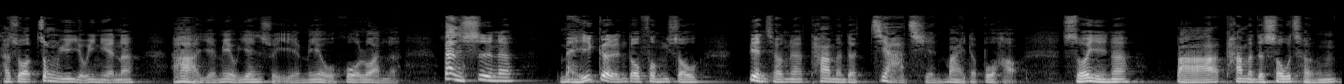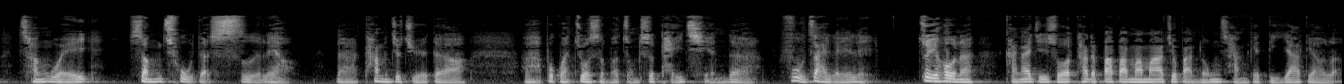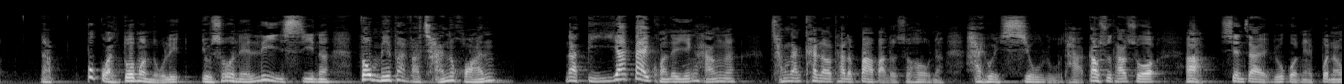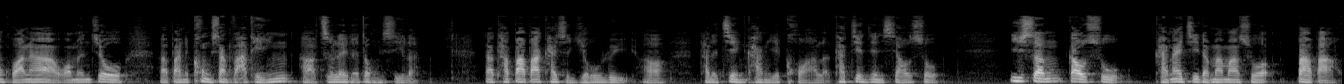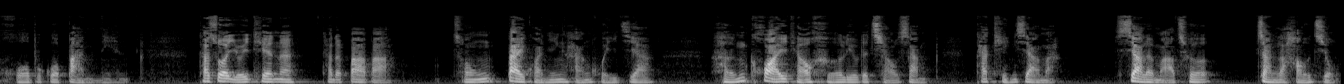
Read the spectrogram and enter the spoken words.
他说：“终于有一年呢，啊，也没有淹水，也没有祸乱了。但是呢，每一个人都丰收，变成呢他们的价钱卖得不好，所以呢，把他们的收成成为牲畜的饲料。那他们就觉得啊，啊，不管做什么总是赔钱的，负债累累。最后呢，卡耐基说，他的爸爸妈妈就把农场给抵押掉了。”不管多么努力，有时候连利息呢都没办法偿还。那抵押贷款的银行呢，常常看到他的爸爸的时候呢，还会羞辱他，告诉他说：“啊，现在如果你不能还啊，我们就啊把你控上法庭啊之类的东西了。”那他爸爸开始忧虑啊，他的健康也垮了，他渐渐消瘦。医生告诉卡耐基的妈妈说：“爸爸活不过半年。”他说有一天呢。他的爸爸从贷款银行回家，横跨一条河流的桥上，他停下马，下了马车，站了好久，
